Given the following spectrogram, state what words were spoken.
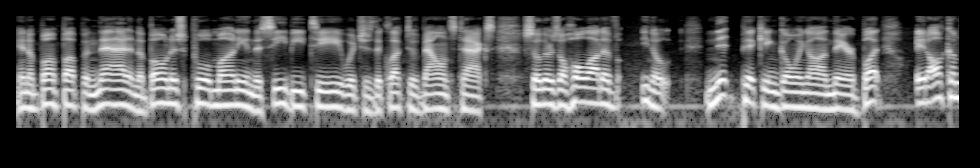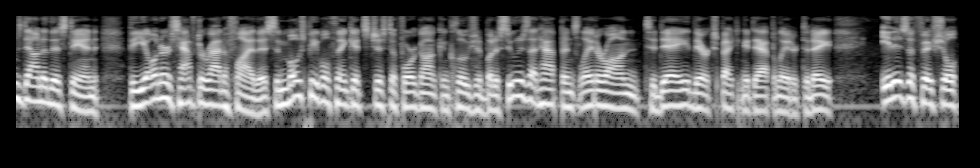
and a bump up in that, and the bonus pool money and the CBT, which is the collective balance tax. So there's a whole lot of you know nitpicking going on there, but. It all comes down to this, Dan. The owners have to ratify this, and most people think it's just a foregone conclusion. But as soon as that happens later on today, they're expecting it to happen later today. It is official,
